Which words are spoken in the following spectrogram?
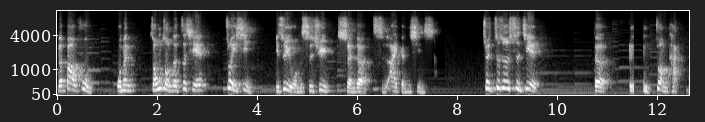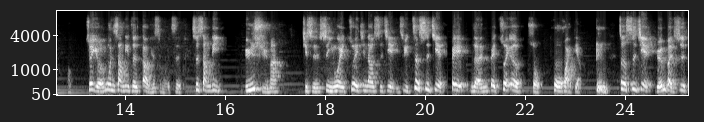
的报复、我们种种的这些罪性，以至于我们失去神的慈爱跟信实。所以这就是世界的状态。哦所以有人问上帝，这到底是什么回事？是上帝允许吗？其实是因为罪进到世界，以至于这世界被人被罪恶所破坏掉。这个世界原本是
